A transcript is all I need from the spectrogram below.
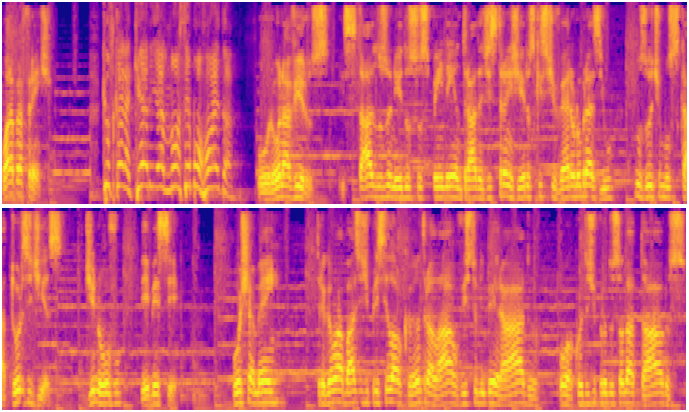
Bora pra frente. Que os caras querem é a nossa hemorroida. Coronavírus. Estados Unidos suspendem a entrada de estrangeiros que estiveram no Brasil nos últimos 14 dias. De novo, BBC. Poxa, man, entregamos a base de Priscila Alcântara lá, o visto liberado, pô, acordo de produção da Taurus,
